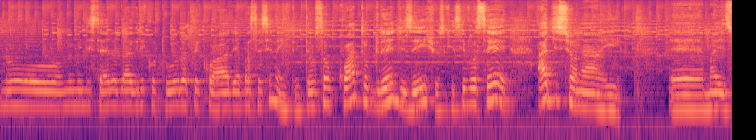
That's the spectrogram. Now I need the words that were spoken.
no, no Ministério da Agricultura, Pecuária e Abastecimento. Então são quatro grandes eixos que se você adicionar aí é, mais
